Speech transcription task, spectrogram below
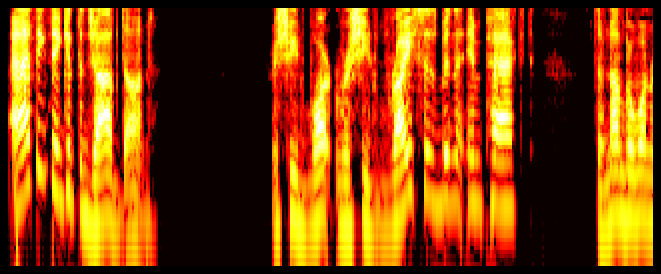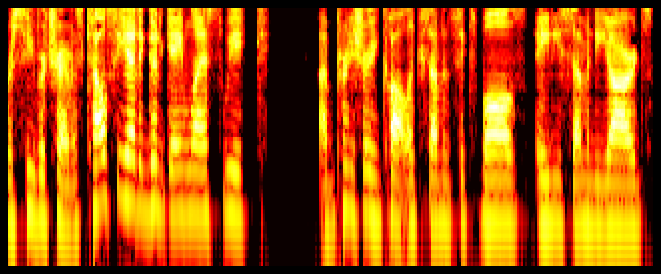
And I think they get the job done. Rashee Rashee Rice has been an impact. Their number one receiver, Travis Kelce, had a good game last week. I'm pretty sure he caught like 7 6 balls, 80, 70 yards.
